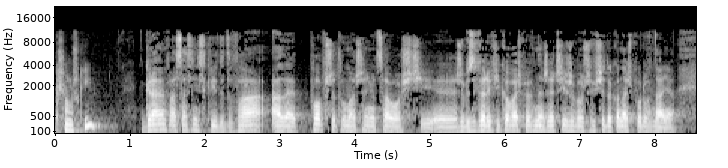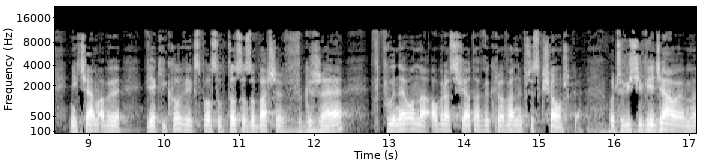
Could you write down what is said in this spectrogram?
książki? Grałem w Assassin's Creed 2, ale po przetłumaczeniu całości, y, żeby zweryfikować pewne rzeczy i żeby oczywiście dokonać porównania. Nie chciałem, aby w jakikolwiek sposób to, co zobaczę w grze, wpłynęło na obraz świata wykreowany przez książkę. Oczywiście wiedziałem, e,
